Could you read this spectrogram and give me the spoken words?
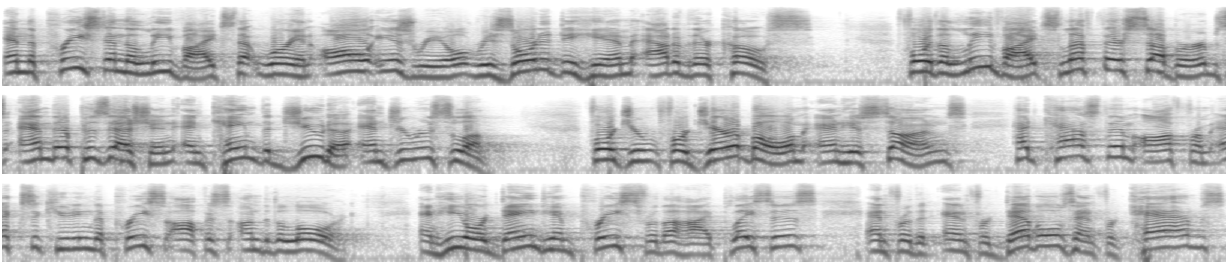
And the priests and the Levites that were in all Israel resorted to him out of their coasts. For the Levites left their suburbs and their possession and came to Judah and Jerusalem. For, Jer- for Jeroboam and his sons had cast them off from executing the priest's office unto the Lord. And he ordained him priests for the high places, and for, the, and for devils, and for calves,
